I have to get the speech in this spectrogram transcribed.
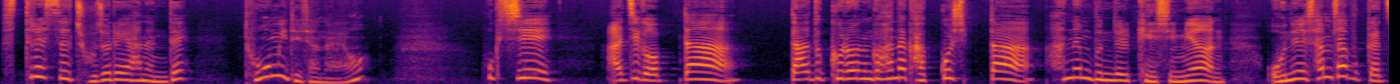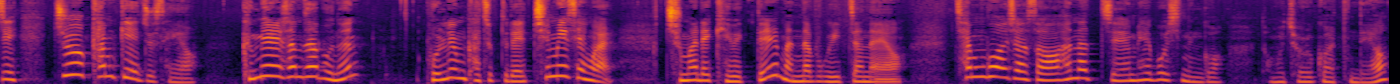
스트레스 조절해야 하는데 도움이 되잖아요? 혹시 아직 없다, 나도 그런 거 하나 갖고 싶다 하는 분들 계시면 오늘 3, 4부까지 쭉 함께 해주세요. 금요일 3, 4부는 볼륨 가족들의 취미생활, 주말의 계획들 만나보고 있잖아요. 참고하셔서 하나쯤 해보시는 거 너무 좋을 것 같은데요.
